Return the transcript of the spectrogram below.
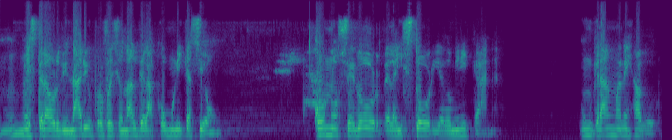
Un extraordinario profesional de la comunicación, conocedor de la historia dominicana, un gran manejador.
